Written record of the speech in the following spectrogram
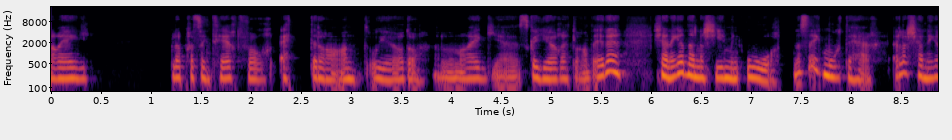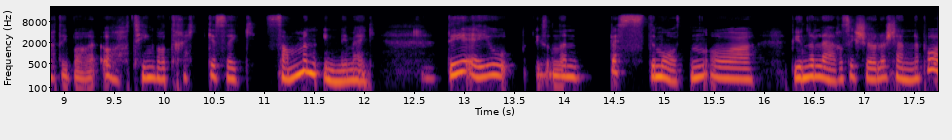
når jeg blir presentert for et eller annet å gjøre da, eller når jeg eh, skal gjøre et eller annet. Det, kjenner jeg at energien min åpner seg mot det her, eller kjenner jeg at jeg bare, åh, ting bare trekker seg sammen inni meg? Mm. Det er jo liksom den beste måten å begynne å lære seg sjøl å kjenne på,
